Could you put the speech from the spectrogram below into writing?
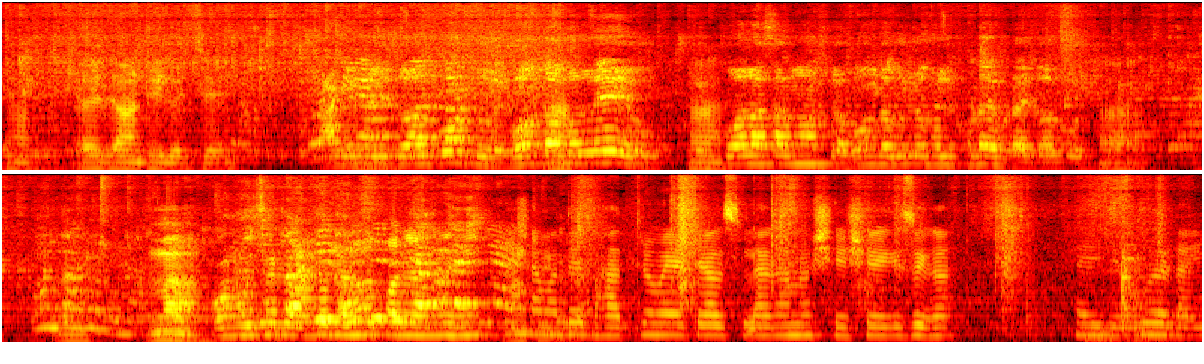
হ্যাঁ, এই যে হ্যাঁ, ঠিক হয়েছে হ্যাঁ। কলা সাল নষ্ট বন্ধ করলেও খালি ফোটায় ফোটায় জল পড়তো। হ্যাঁ। না। আমাদের বাথরুমের টাইলস লাগানো শেষ হয়ে গেছে গা। এই যে পুরোটাই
